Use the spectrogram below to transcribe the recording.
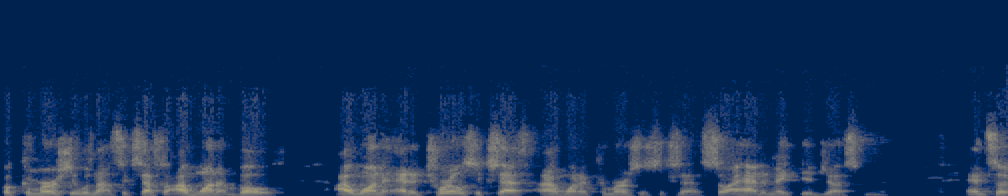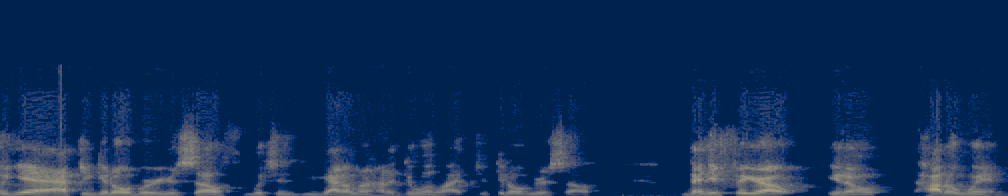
but commercially was not successful. I wanted both. I wanted editorial success. I wanted commercial success. So I had to make the adjustment. And so yeah, after you get over yourself, which is you got to learn how to do in life, you get over yourself. Then you figure out, you know, how to win.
